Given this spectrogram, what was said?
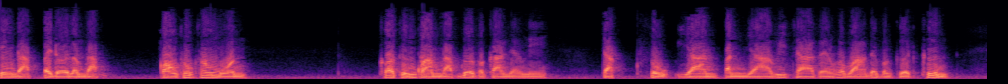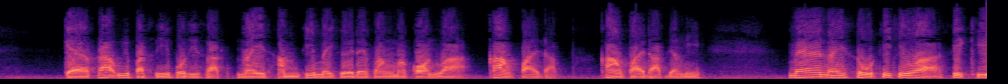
จึงดับไปโดยลำดับ กองทุกข์ทั้งมวลก็ถึงความดับด้วยประการอย่างนี้จักสุญาณปัญญาวิชาแสงสว่างได้บังเกิดขึ้น แก่พระวิปัสสีโพธิสัตว์ในธรรมที่ไม่เคยได้ฟังมาก่อนว่าข้างฝ่ายดับ ข้างฝ่ายดับอย่างนี้ แม้ในสูตรที่ชื่อว่าสิกขี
